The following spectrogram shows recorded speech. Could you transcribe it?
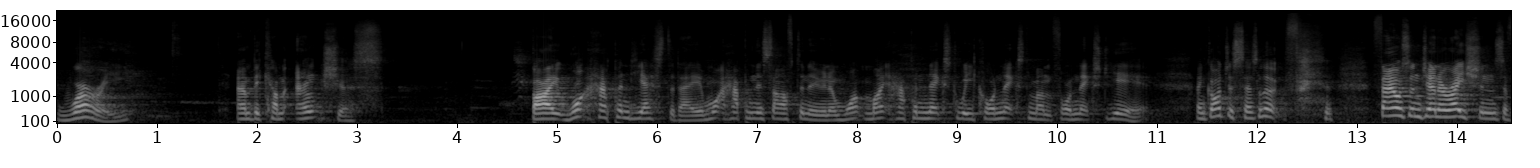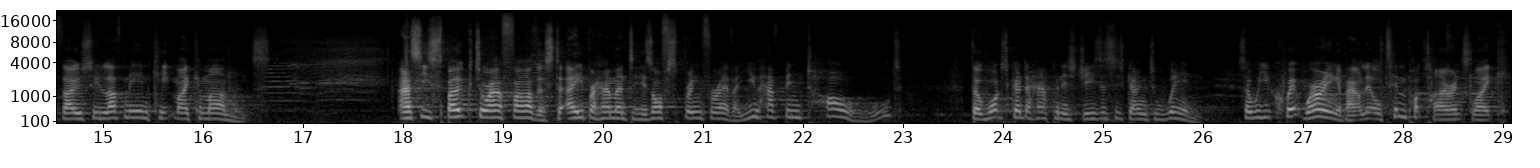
worry and become anxious by what happened yesterday and what happened this afternoon and what might happen next week or next month or next year. And God just says, Look, thousand generations of those who love me and keep my commandments. As he spoke to our fathers, to Abraham and to his offspring forever, you have been told that what's going to happen is Jesus is going to win. So will you quit worrying about little tin pot tyrants like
